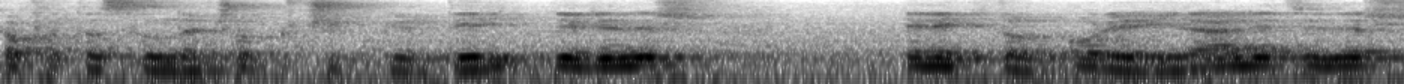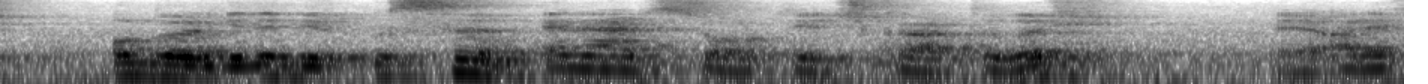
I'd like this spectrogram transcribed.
Kafatasında çok küçük bir delik delinir. Elektrot oraya ilerletilir. O bölgede bir ısı enerjisi ortaya çıkartılır. E, RF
